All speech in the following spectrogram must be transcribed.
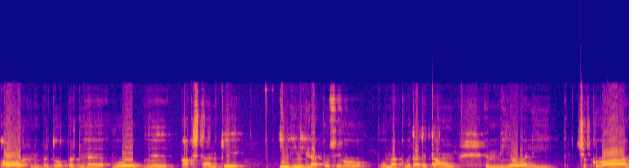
اور نمبر دو پر جو ہے وہ پاکستان کے ان ان علاقوں سے ہو، وہ میں آپ کو بتا دیتا ہوں۔ میاں والی، چکوال،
